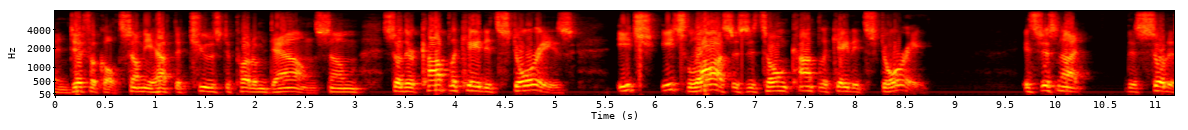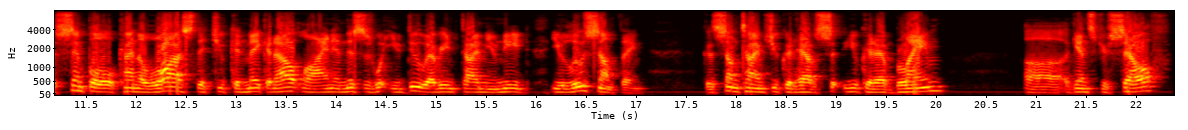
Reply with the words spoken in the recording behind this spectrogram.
and difficult. Some you have to choose to put them down. Some so they're complicated stories. Each each loss is its own complicated story. It's just not this sort of simple kind of loss that you can make an outline and this is what you do every time you need you lose something because sometimes you could have you could have blame uh, against yourself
